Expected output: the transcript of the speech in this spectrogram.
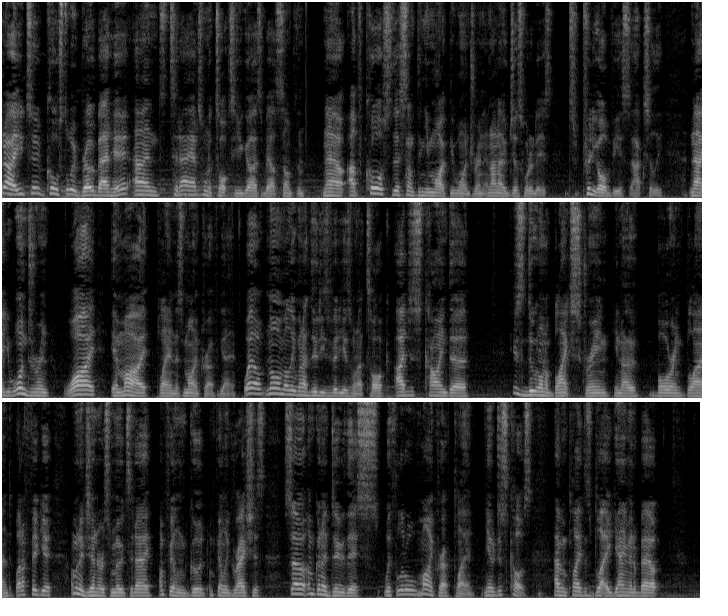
G'day YouTube, Cool Story Brobat here, and today I just want to talk to you guys about something. Now, of course, there's something you might be wondering, and I know just what it is. It's pretty obvious, actually. Now, you're wondering, why am I playing this Minecraft game? Well, normally when I do these videos, when I talk, I just kinda, just do it on a blank screen, you know, boring, bland, but I figure I'm in a generous mood today, I'm feeling good, I'm feeling gracious, so I'm gonna do this with little Minecraft playing, you know, just cause. Haven't played this bloody game in about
